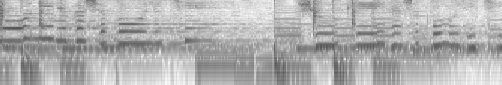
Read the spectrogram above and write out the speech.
মনের ভাষা বলেছি, সুখের আশা করেছি।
